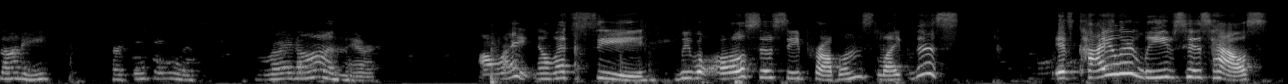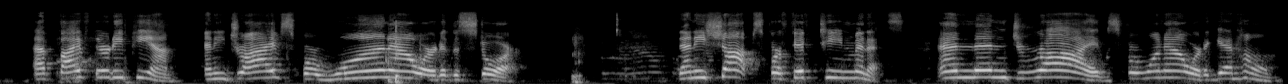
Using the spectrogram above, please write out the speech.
Sunny. Her thinking was right on there. All right, now let's see. We will also see problems like this. If Kyler leaves his house at 5:30 p.m. and he drives for 1 hour to the store, then he shops for 15 minutes and then drives for 1 hour to get home.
